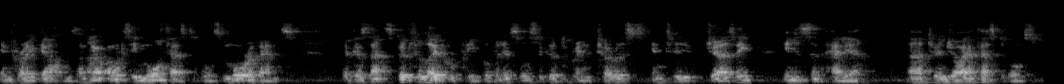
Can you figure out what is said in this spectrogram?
in Parade Gardens, and I, I want to see more festivals, more events, because that's good for local people, but it's also good to bring tourists into Jersey into St Helier uh, to enjoy our festivals.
